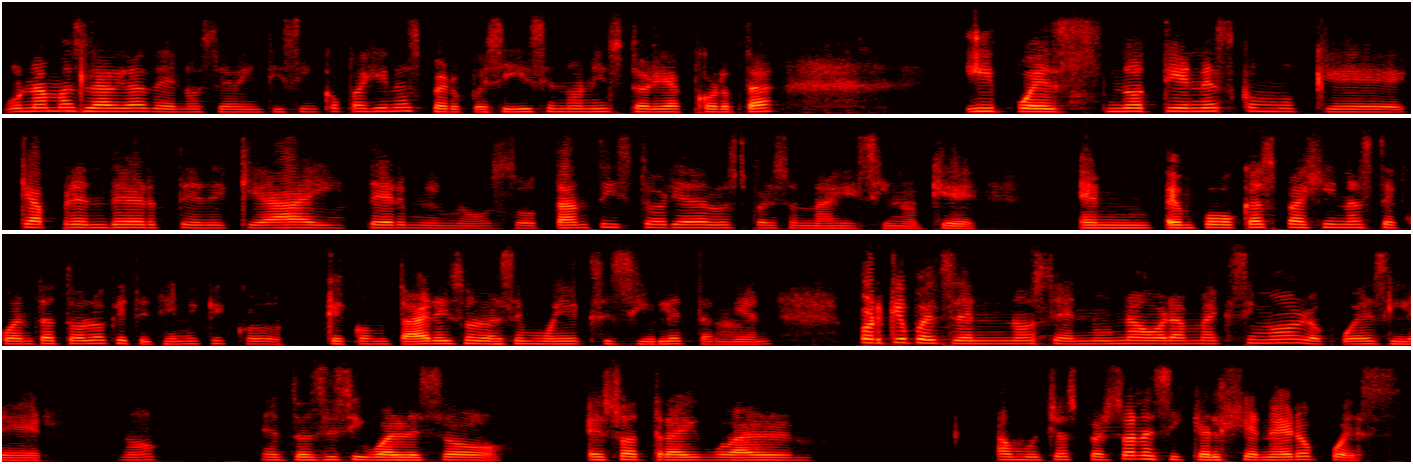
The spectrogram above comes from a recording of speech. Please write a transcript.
una más larga de, no sé, 25 páginas, pero pues sigue siendo una historia corta y pues no tienes como que, que aprenderte de que hay términos o tanta historia de los personajes, sino que en, en pocas páginas te cuenta todo lo que te tiene que, co- que contar, eso lo hace muy accesible también, porque pues en, no sé, en una hora máximo lo puedes leer, ¿no? Entonces igual eso, eso atrae igual a muchas personas y que el género pues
